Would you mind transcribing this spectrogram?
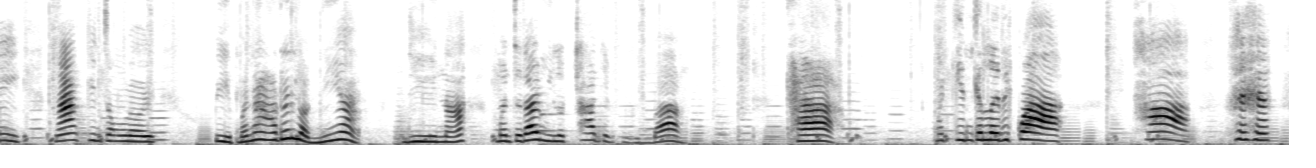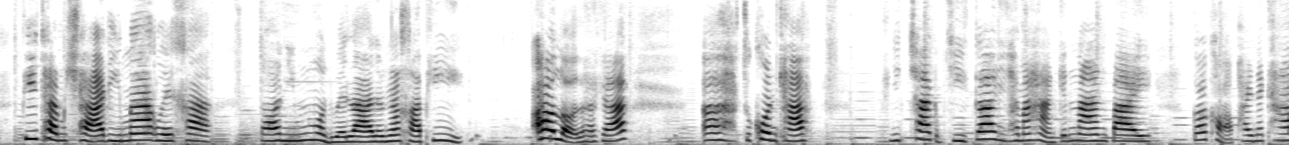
ย น่ากินจังเลย บีบมะนาวด้วยเหรอเนี่ย ดีนะ มันจะได้มีรสชาติอย่างอื่นบ้าง ค่ะ มากินกันเลยดีกว่า ค่ะ พี่ทำช้าดีมากเลยค่ะ ตอนนี้หมดเวลาแล้วนะคะพี่ อ้าวเหรอนะคะอ่าทุกคนคะ นิชากับทีก้าที่ทำอาหารกันนานไป ก็ขออภัยนะคะ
